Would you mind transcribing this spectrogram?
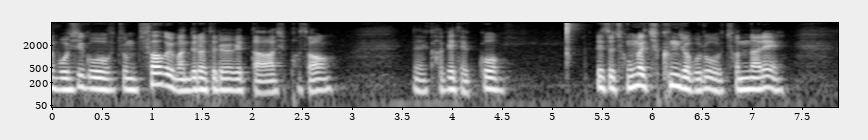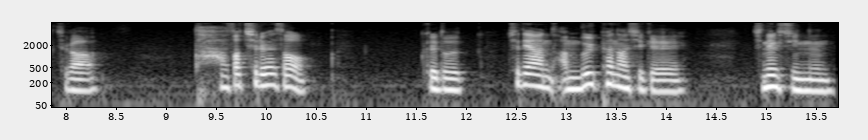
모시고 좀 추억을 만들어 드려야겠다 싶어서 네, 가게 됐고 그래서 정말 즉흥적으로 전날에 제가 다 서치를 해서 그래도 최대한 안 불편하시게 지낼 수 있는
